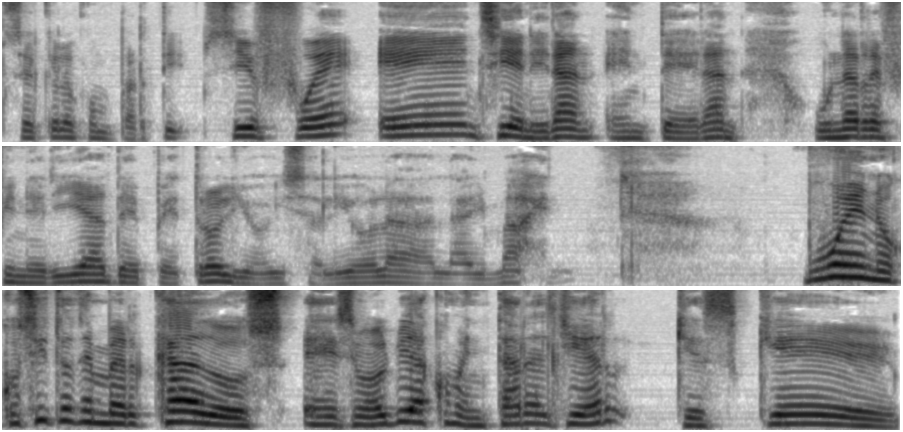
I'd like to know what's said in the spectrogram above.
sé que lo compartí, sí fue en, sí, en Irán, en Teherán, una refinería de petróleo y salió la, la imagen. Bueno, cositas de mercados. Eh, se me olvidó comentar ayer que es que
